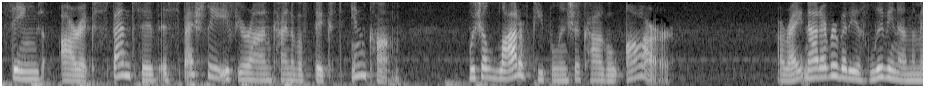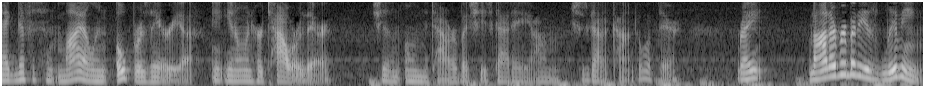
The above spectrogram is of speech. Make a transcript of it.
things are expensive, especially if you're on kind of a fixed income, which a lot of people in Chicago are. All right, not everybody is living on the Magnificent Mile in Oprah's area, you know, in her tower there. She doesn't own the tower, but she's got a um, she's got a condo up there, right? Not everybody is living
